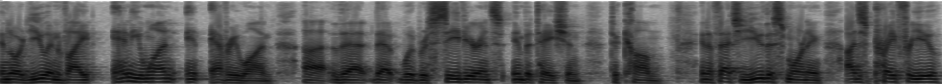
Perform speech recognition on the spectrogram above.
And Lord, you invite anyone and everyone uh, that, that would receive your invitation to come. And if that's you this morning, I just pray for you.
